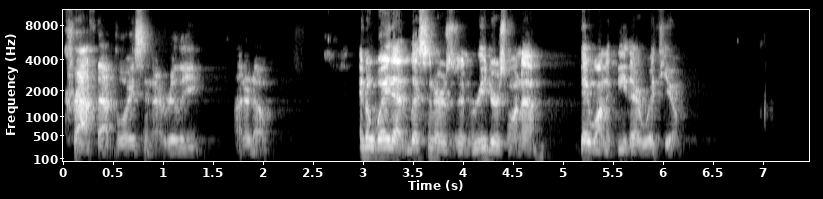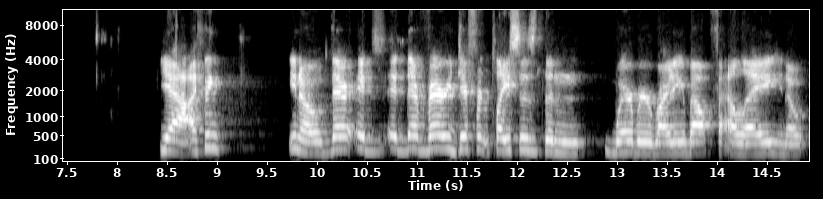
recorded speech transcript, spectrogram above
craft that voice in a really I don't know in a way that listeners and readers want to they want to be there with you. Yeah, I think you know they're it's it, they're very different places than where we were writing about for LA. You know,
